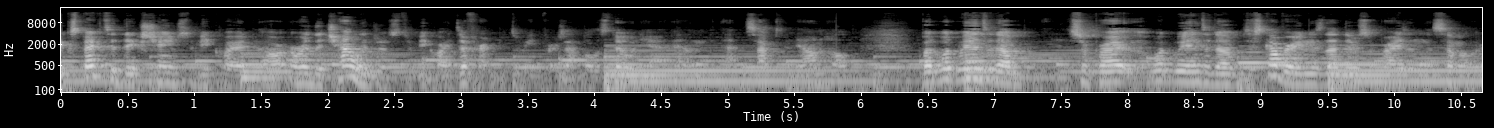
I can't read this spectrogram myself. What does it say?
expected the exchange to be quite, or, or the challenges to be quite different between, for example, Estonia and, and Saxony-Anhalt. But what we ended up what we ended up discovering is that they're surprisingly similar.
